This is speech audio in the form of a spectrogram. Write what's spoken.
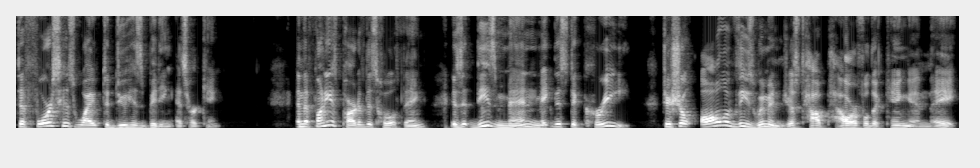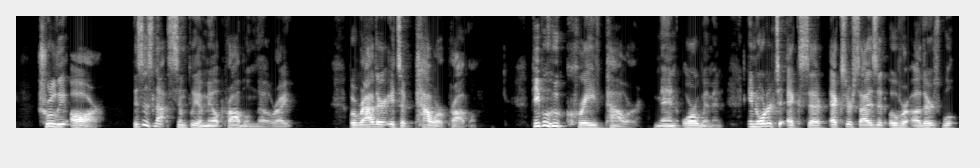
to force his wife to do his bidding as her king. And the funniest part of this whole thing is that these men make this decree to show all of these women just how powerful the king and they truly are. This is not simply a male problem, though, right? But rather, it's a power problem. People who crave power, men or women, in order to ex- exercise it over others will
